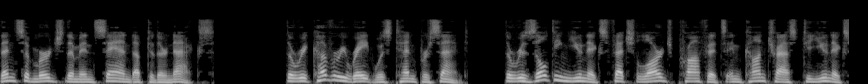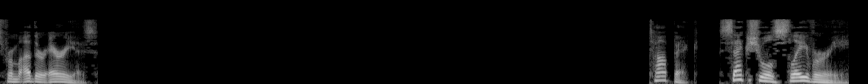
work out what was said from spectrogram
then submerged them in sand up to their necks. The recovery rate was 10%. The resulting eunuchs fetched large profits in contrast to eunuchs from other areas. Sexual slavery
